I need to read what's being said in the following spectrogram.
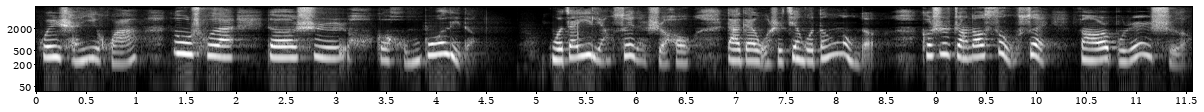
灰尘一划，露出来的是个红玻璃的。我在一两岁的时候，大概我是见过灯笼的。可是长到四五岁，反而不认识了。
